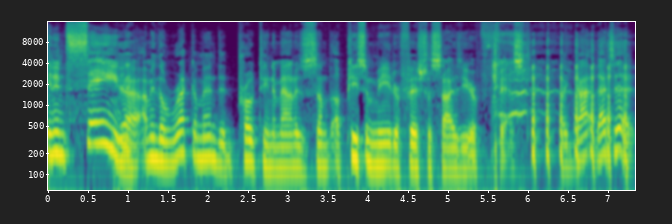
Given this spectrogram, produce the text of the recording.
an insane. Yeah, I mean the recommended protein amount is some a piece of meat or fish the size of your fist. like that. That's it.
